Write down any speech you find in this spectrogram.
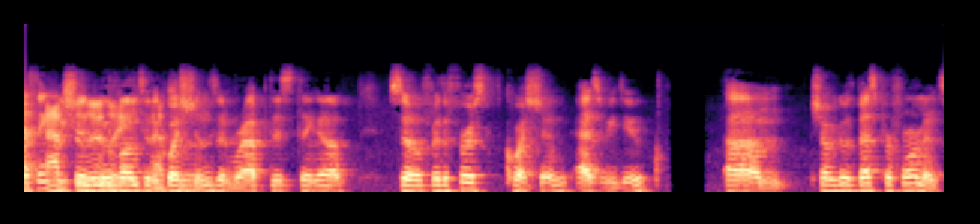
I think absolutely. we should move on to the absolutely. questions and wrap this thing up. So for the first question, as we do, um, shall we go with best performance?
